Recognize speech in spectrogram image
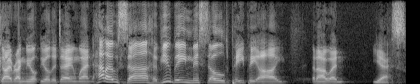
Guy rang me up the other day and went, Hello, sir, have you been missold PPI? And I went, Yes.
